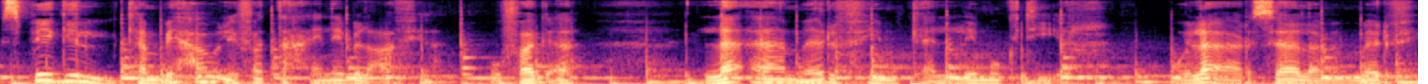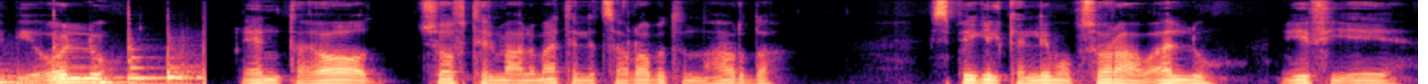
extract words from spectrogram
سبيجل كان بيحاول يفتح عينيه بالعافية وفجأة لقى ميرفي مكلمه كتير. ولقى رسالة من ميرفي بيقول له أنت ياض شفت المعلومات اللي اتسربت النهاردة؟ سبيجل كلمه بسرعة وقال له إيه في إيه؟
